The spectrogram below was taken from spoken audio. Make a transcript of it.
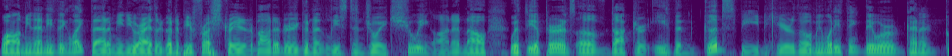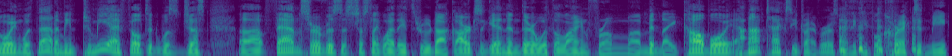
Well, I mean, anything like that. I mean, you're either going to be frustrated about it or you're going to at least enjoy chewing on it. Now, with the appearance of Dr. Ethan Goodspeed here, though, I mean, what do you think they were kind of going with that? I mean, to me, I felt it was just uh, fan service. It's just like why they threw Doc Arzt again in there with the line from uh, Midnight Cowboy and not Taxi Driver, as many people corrected me.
